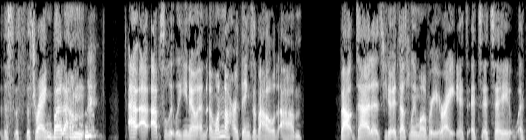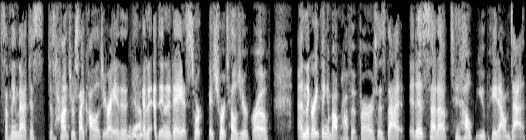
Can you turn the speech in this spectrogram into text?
this this this rang, but um, absolutely, you know, and, and one of the hard things about um about debt is you know it does loom over you right? It's it's it's a it's something that just just haunts your psychology right? And, yeah. and at the end of the day it short it short tells your growth and the great thing about profit first is that it is set up to help you pay down debt.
